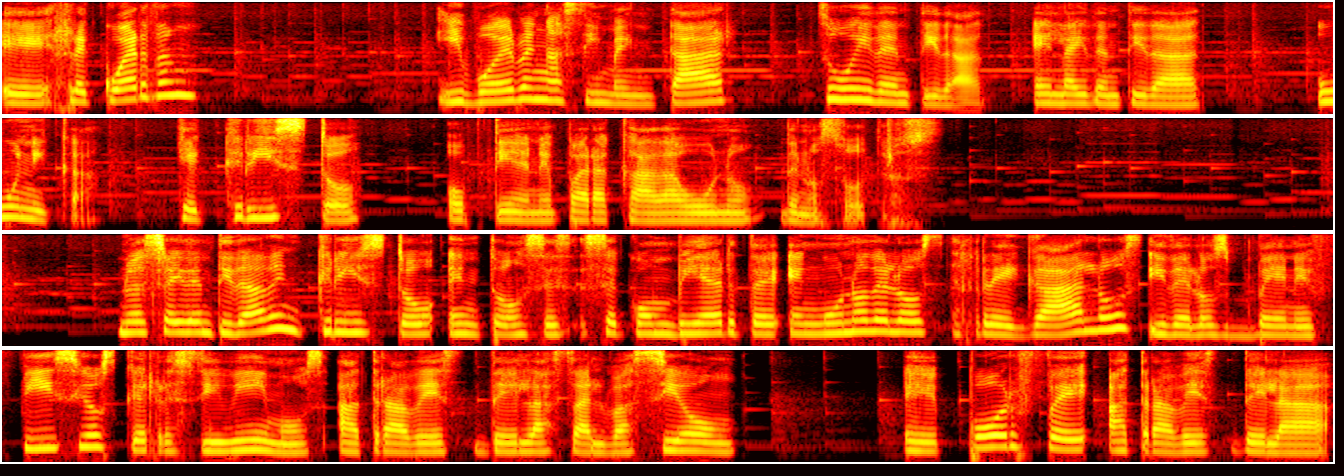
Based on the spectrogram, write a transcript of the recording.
eh, recuerdan y vuelven a cimentar su identidad en la identidad única que Cristo obtiene para cada uno de nosotros. Nuestra identidad en Cristo entonces se convierte en uno de los regalos y de los beneficios que recibimos a través de la salvación, eh, por fe a través de la,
